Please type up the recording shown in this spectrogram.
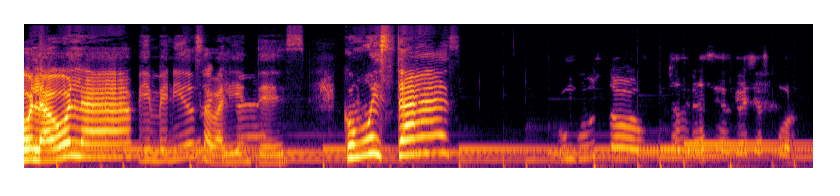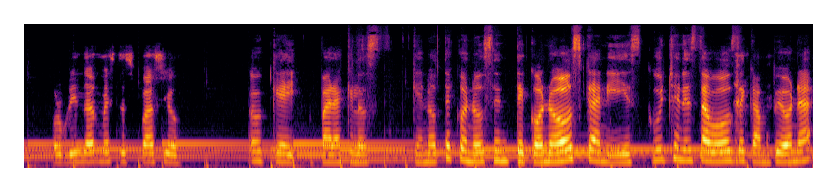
Hola, hola, bienvenidos a Valientes. ¿Cómo estás? Un gusto, muchas gracias, gracias por, por brindarme este espacio. Ok, para que los que no te conocen te conozcan y escuchen esta voz de campeona,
